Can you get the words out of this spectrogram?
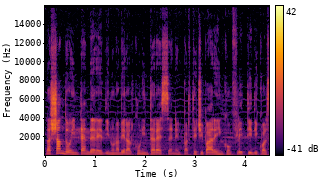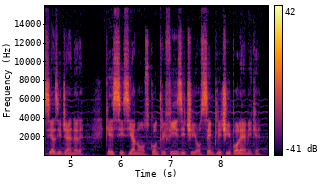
lasciando intendere di non avere alcun interesse nel partecipare in conflitti di qualsiasi genere, che essi siano scontri fisici o semplici polemiche,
